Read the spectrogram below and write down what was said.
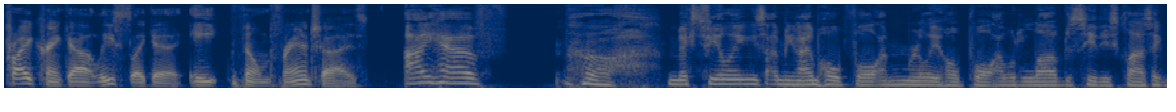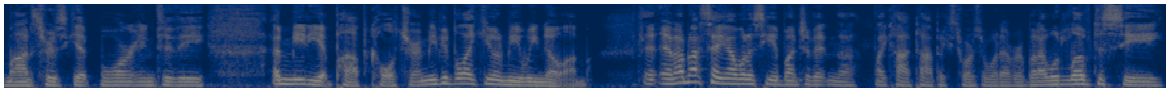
probably crank out at least like a eight film franchise. I have mixed feelings. I mean, I'm hopeful. I'm really hopeful. I would love to see these classic monsters get more into the immediate pop culture. I mean, people like you and me, we know them. And I'm not saying I want to see a bunch of it in the like hot topic stores or whatever, but I would love to see,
